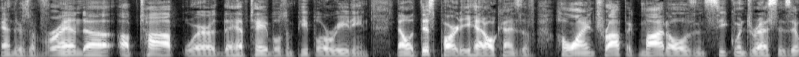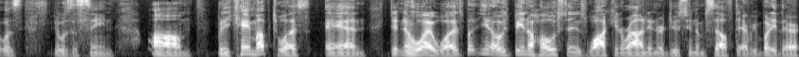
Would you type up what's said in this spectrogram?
and there's a veranda up top where they have tables and people are eating. Now at this party, he had all kinds of Hawaiian tropic models and sequin dresses. It was it was a scene. Um, but he came up to us and didn't know who I was, but you know, he was being a host and he was walking around introducing himself to everybody there.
